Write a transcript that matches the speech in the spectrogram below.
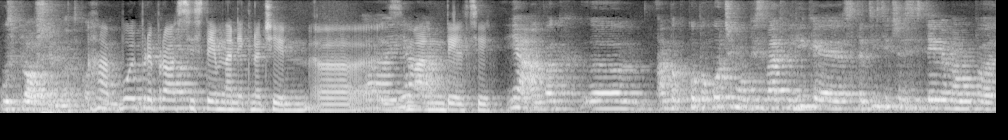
v splošnem. No, Aha, bolj preprost sistem na nek način, uh, z ja. malimi delci. Ja, ampak, uh, ampak ko pa hočemo opisovati velike statistične sisteme, imamo pa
